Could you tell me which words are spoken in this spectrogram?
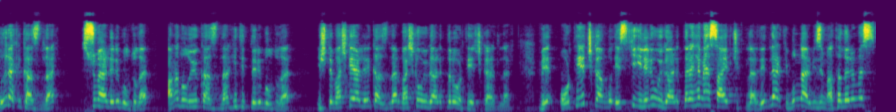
Irak'ı kazdılar, Sümerleri buldular, Anadolu'yu kazdılar, Hititleri buldular. İşte başka yerleri kazdılar, başka uygarlıkları ortaya çıkardılar. Ve ortaya çıkan bu eski ileri uygarlıklara hemen sahip çıktılar. Dediler ki bunlar bizim atalarımız.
